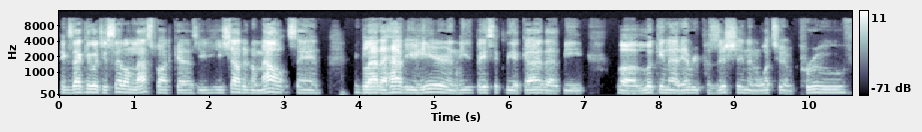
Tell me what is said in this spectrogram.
Exactly what you said on last podcast. You you shouted him out saying, "Glad to have you here." And he's basically a guy that be uh, looking at every position and what to improve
